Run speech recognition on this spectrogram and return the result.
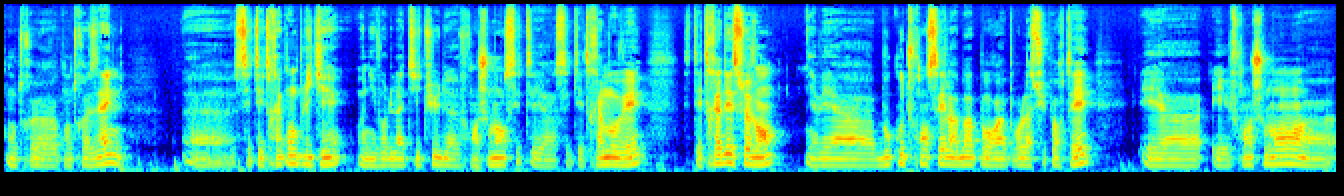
contre, contre Zeng, c'était très compliqué au niveau de l'attitude. Franchement, c'était très mauvais. C'était très décevant. Il y avait euh, beaucoup de Français là-bas pour, euh, pour la supporter. Et, euh, franchement,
